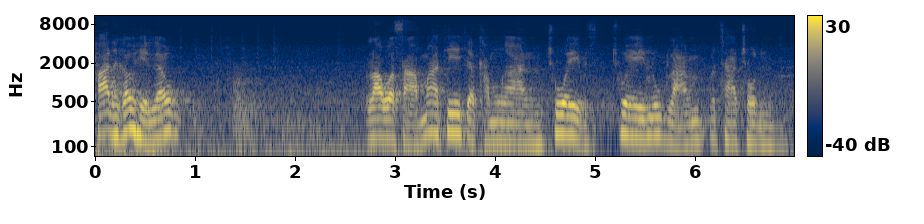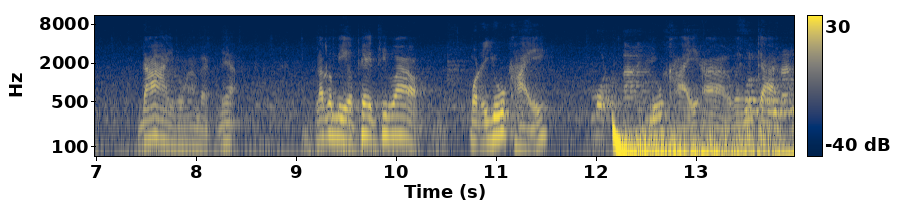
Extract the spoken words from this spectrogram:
พระเนี่ยเขาเห็นแล้ว เราอะสามารถที่จะทำงานช่วยช่วยลูกหลานประชาชนได้ประมาณแบบเนี้ยแล้วก็มีประเภทที่ว่าหมดอายุไข หมดอาอายุยุไขอ่าเป็นคนการคนนั้น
